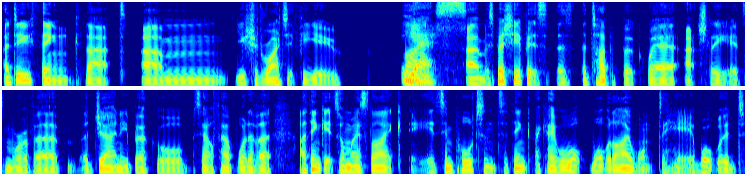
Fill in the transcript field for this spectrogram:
I do think that um you should write it for you. Yes. um, especially if it's a, a type of book where actually it's more of a, a journey book or self help, whatever. I think it's almost like it's important to think, okay, well, what, what would I want to hear? What would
